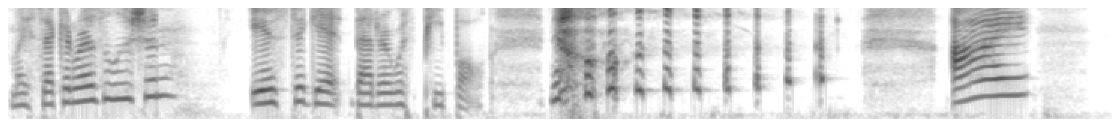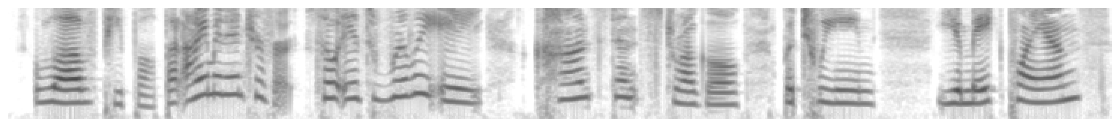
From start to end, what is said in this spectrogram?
My second resolution is to get better with people. Now, I love people, but I'm an introvert. So it's really a constant struggle between you make plans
